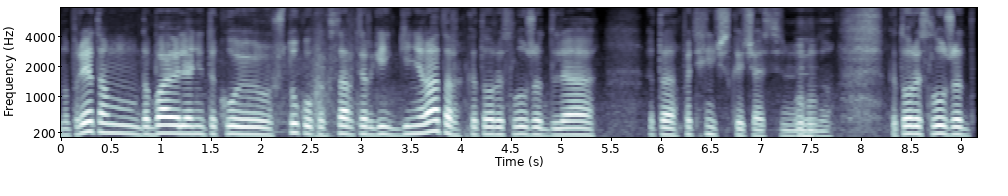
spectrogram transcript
Но при этом добавили они такую штуку, как стартер-генератор, который служит для... Это по технической части, имею в Мгм. виду. Который служит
